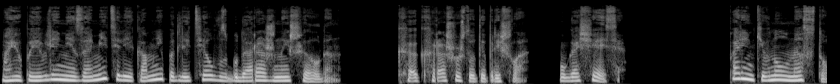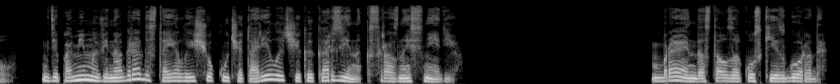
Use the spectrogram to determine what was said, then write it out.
Мое появление заметили, и ко мне подлетел взбудораженный Шелдон. «Как хорошо, что ты пришла. Угощайся». Парень кивнул на стол, где помимо винограда стояла еще куча тарелочек и корзинок с разной снедью. Брайан достал закуски из города.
